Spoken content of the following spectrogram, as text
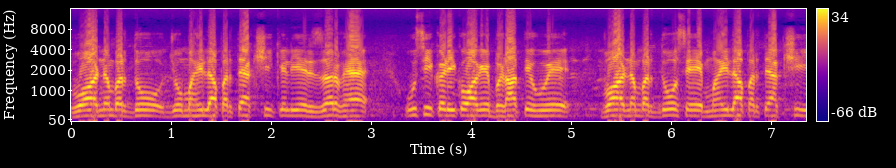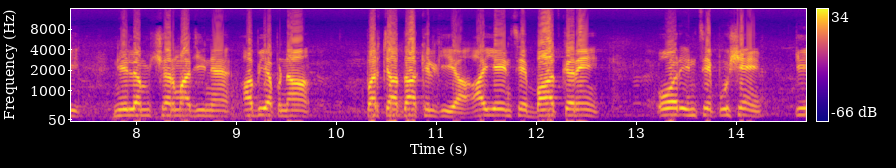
वार्ड नंबर दो, जो महिला प्रत्याशी के लिए रिज़र्व है, उसी कड़ी को आगे बढ़ाते हुए वार्ड नंबर दो से महिला प्रत्याशी नीलम शर्मा जी ने अभी अपना पर्चा दाखिल किया। आइए इनसे बात करें और इनसे पूछें कि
